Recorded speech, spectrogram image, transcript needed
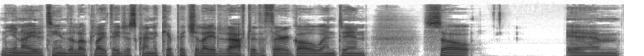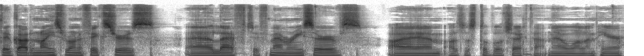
the United team that looked like they just kind of capitulated after the third goal went in. So um, they've got a nice run of fixtures uh, left, if memory serves. I um, I'll just double check that now while I'm here.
